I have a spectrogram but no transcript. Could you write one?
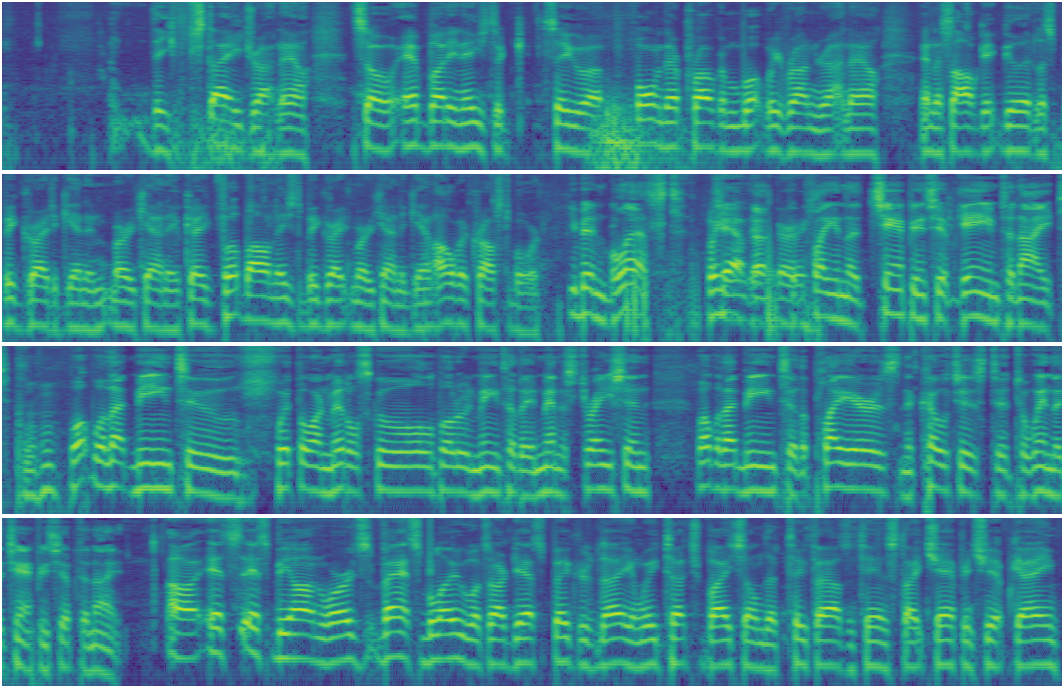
the stage right now. So everybody needs to to uh, form their program what we're running right now, and let's all get good. Let's be great again in Maury County. Okay, football needs to be great in Maury County again, all the way across the board. You've been blessed We to, have been, uh, to play in the championship game tonight. What will that mean to Whitthorne Middle School? What will it mean to the administration? What will that mean to the players and the coaches to, to win the championship tonight? Uh, it's it's beyond words. Vance Blue was our guest speaker today, and we touched base on the 2010 state championship game.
